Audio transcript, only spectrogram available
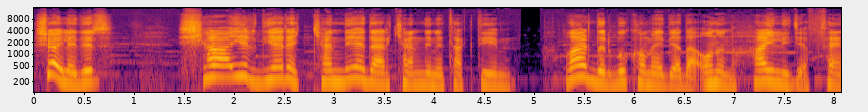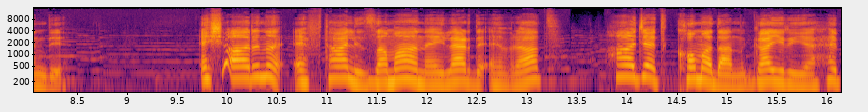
Şöyledir, şair diyerek kendi eder kendini takdim. Vardır bu komedyada onun haylice fendi. Eşarını eftali zaman eylerdi evrat, hacet komadan gayriye hep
